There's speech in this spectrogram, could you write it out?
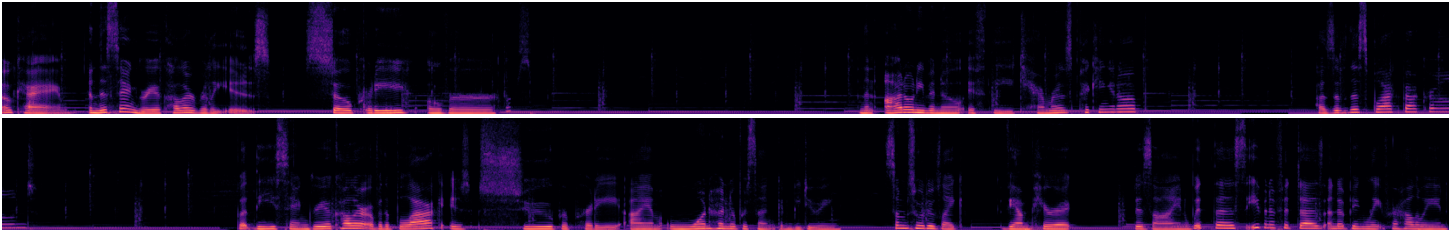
Okay, and this sangria color really is so pretty over, oops. And then I don't even know if the camera is picking it up because of this black background. But the sangria color over the black is super pretty. I am 100% going to be doing some sort of like vampiric design with this, even if it does end up being late for Halloween.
